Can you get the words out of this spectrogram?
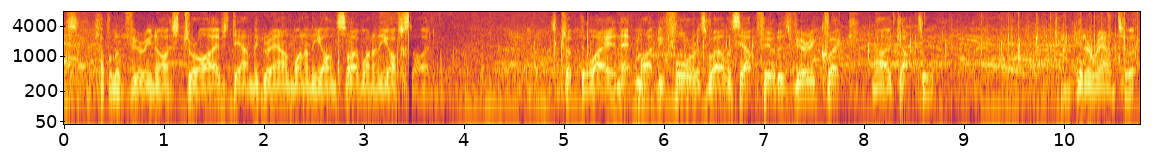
A couple of very nice drives down the ground, one on the onside, one on the offside. Clipped away, and that might be four as well. This outfield is very quick. No, Guptill can get around to it.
